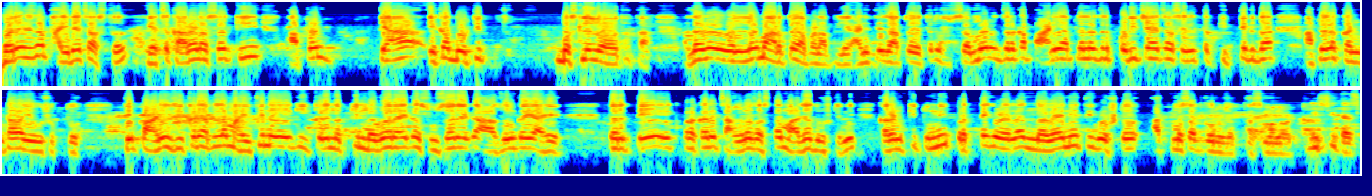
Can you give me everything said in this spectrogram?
बरेचदा फायद्याचं असतं. याचं कारण असं की आपण त्या एका बोटीत बसलेलो आहोत आता. जर वल्लो मारतोय आपण आपले आणि ते जातोय तर समोर जर का पाणी आपल्याला जर परिचयाचं असेल तर कित्येकदा आपल्याला कंटाळा येऊ शकतो. ते पाणी जिकडे आपल्याला माहिती नाहीये की इकडे नक्की मगर आहे का सुसर आहे का अजून काही आहे तर ते एक प्रकारे चांगलंच असतं माझ्या दृष्टीने. कारण की तुम्ही प्रत्येक वेळेला नव्याने ती गोष्ट आत्मसात करू शकता असं मला वाटतं. निश्चितच.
